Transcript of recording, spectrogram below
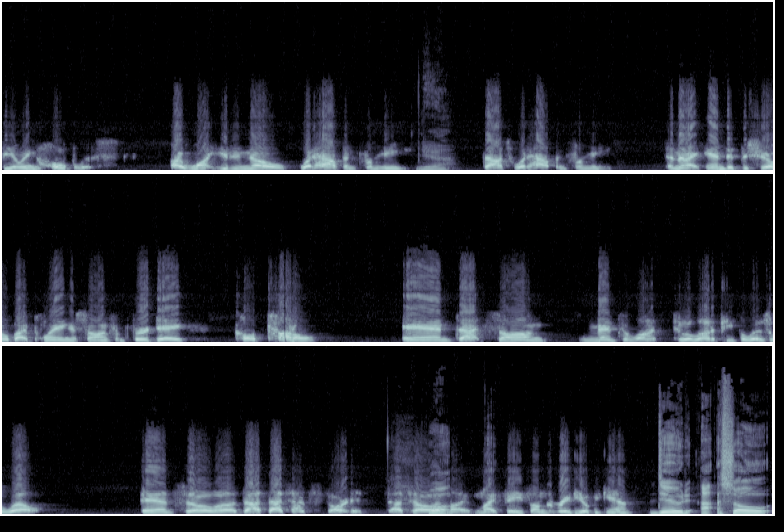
feeling hopeless, I want you to know what happened for me. Yeah. That's what happened for me. And then I ended the show by playing a song from Third Day called Tunnel. And that song meant a lot to a lot of people as well. And so uh, that that's how it started. That's how well, my, my faith on the radio began. Dude, uh, so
